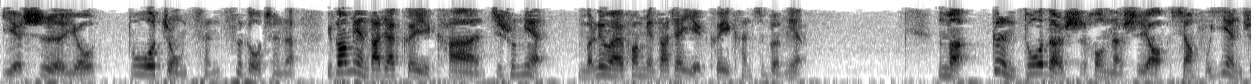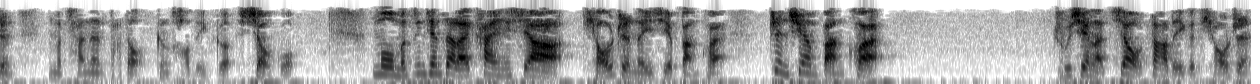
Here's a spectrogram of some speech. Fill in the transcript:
也是由多种层次构成的。一方面大家可以看技术面，那么另外一方面大家也可以看基本面。那么更多的时候呢是要相互验证，那么才能达到更好的一个效果。那么我们今天再来看一下调整的一些板块，证券板块。出现了较大的一个调整，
